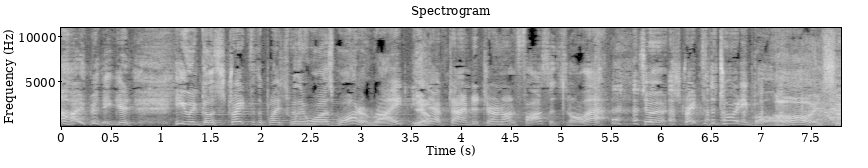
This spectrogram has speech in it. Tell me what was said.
I figured he would go straight for the place where there was water, right? He Yep. didn't have time to turn on faucets and all that. So he went straight for the toity bowl. Oh, I see.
